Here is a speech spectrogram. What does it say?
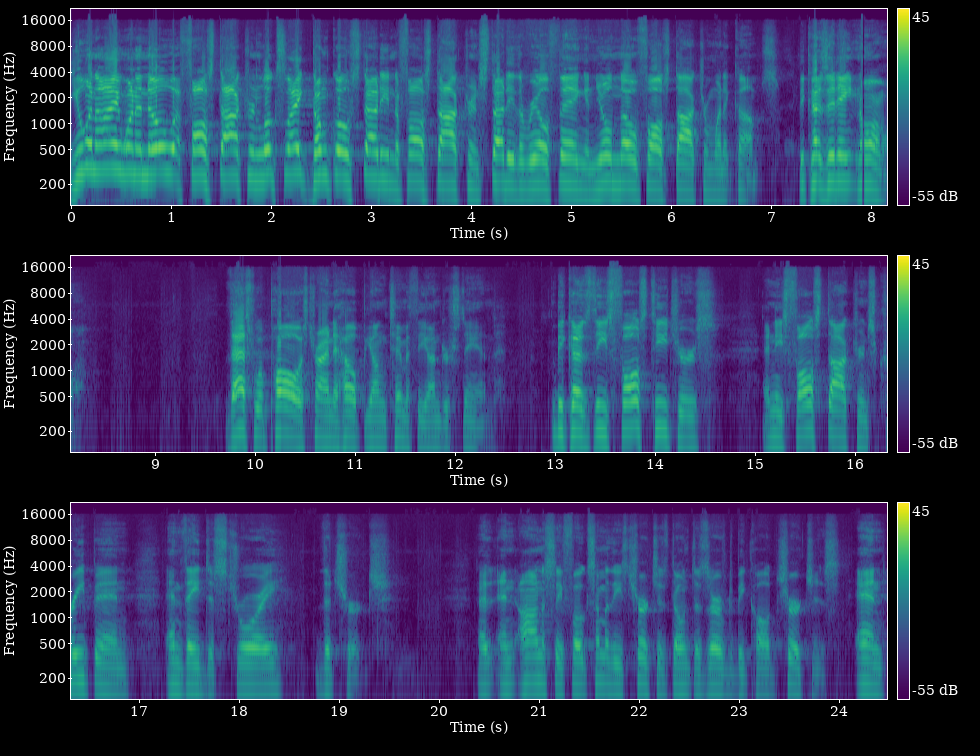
You and I want to know what false doctrine looks like. Don't go studying the false doctrine, study the real thing, and you'll know false doctrine when it comes because it ain't normal. That's what Paul is trying to help young Timothy understand. Because these false teachers and these false doctrines creep in and they destroy the church. And honestly, folks, some of these churches don't deserve to be called churches. And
